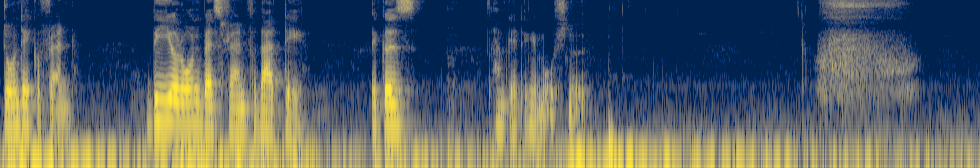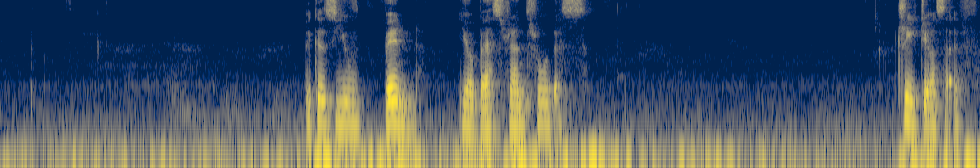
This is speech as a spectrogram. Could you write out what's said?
Don't take a friend. Be your own best friend for that day. Because I'm getting emotional. Because you've been your best friend through this. Treat yourself.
